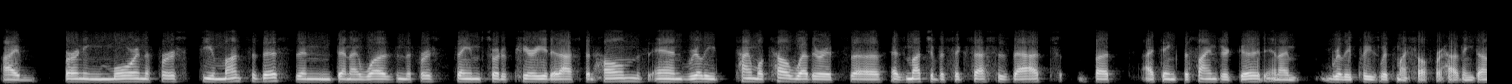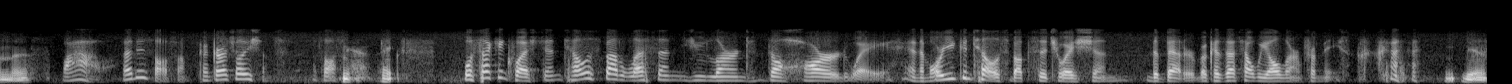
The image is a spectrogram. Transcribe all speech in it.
I'm earning more in the first few months of this than than I was in the first same sort of period at Aspen Homes, and really time will tell whether it's uh, as much of a success as that. But I think the signs are good, and I'm really pleased with myself for having done this. Wow, that is awesome! Congratulations. That's awesome. Yeah, thanks. Well, second question, tell us about a lesson you learned the hard way. And the more you can tell us about the situation, the better, because that's how we all learn from these. yeah,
